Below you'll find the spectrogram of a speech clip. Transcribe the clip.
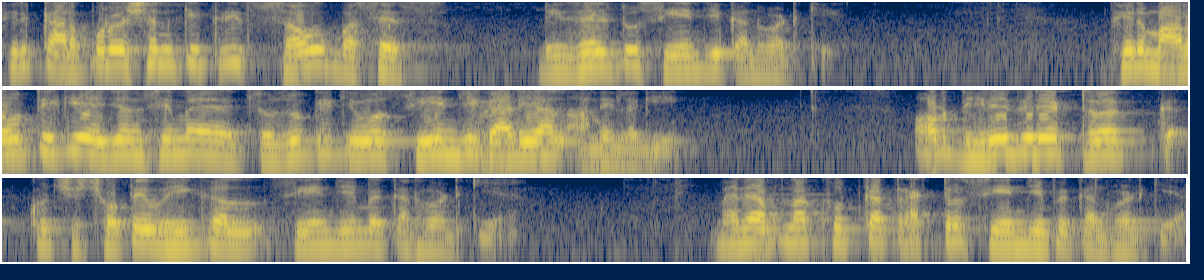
फिर कारपोरेशन की करीब सौ buses diesel to CNG convert की फिर मारुति की एजेंसी में सुजुकी की वो सीएनजी गाड़ियाँ आने लगी। और धीरे धीरे ट्रक कुछ छोटे व्हीकल सीएनजी में कन्वर्ट किया। मैंने अपना खुद का ट्रैक्टर सीएनजी पे कन्वर्ट किया।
